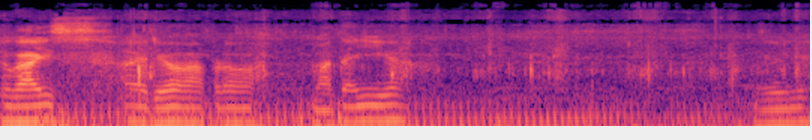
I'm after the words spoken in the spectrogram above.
તો ગાઈસ આ રહ્યો આપણો માતાજી. જોઈ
